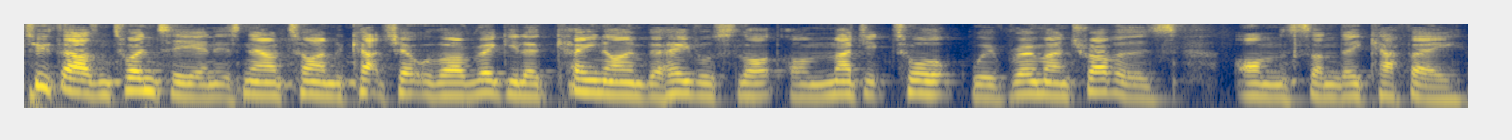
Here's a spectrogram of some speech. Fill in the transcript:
2020 and it's now time to catch up with our regular canine behavioural slot on Magic Talk with Roman Travers on the Sunday Cafe.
